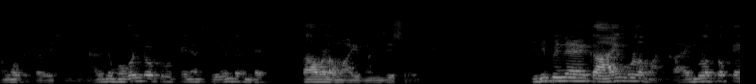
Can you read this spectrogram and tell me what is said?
അങ്ങോട്ട് പ്രവേശനമില്ല. അതിന്റെ മുകളിലോട്ട് പോയി കഴിഞ്ഞാൽ സുരേന്ദ്രന്റെ താവളമായി മഞ്ചേശ്വരമൊക്കെ. ഇനി പിന്നെ കായംകുളമാണ്. കായംകുളത്തൊക്കെ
